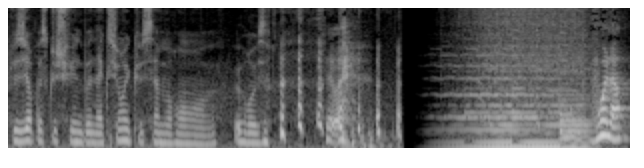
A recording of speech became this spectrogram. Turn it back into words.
Plaisir parce que je fais une bonne action et que ça me rend euh, heureuse. C'est vrai. Voilà,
